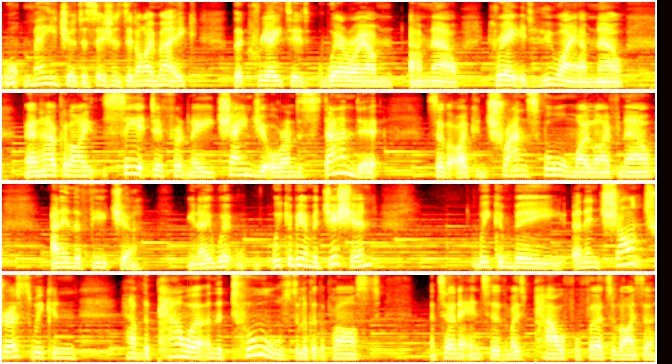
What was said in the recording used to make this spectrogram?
What major decisions did I make that created where I am, am now, created who I am now? And how can I see it differently, change it, or understand it so that I can transform my life now and in the future? You know, we, we can be a magician we can be an enchantress, we can have the power and the tools to look at the past and turn it into the most powerful fertilizer.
